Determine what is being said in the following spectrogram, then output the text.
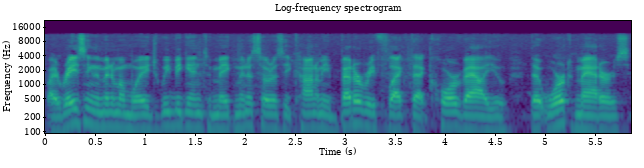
By raising the minimum wage, we begin to make Minnesota's economy better reflect that core value that work matters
